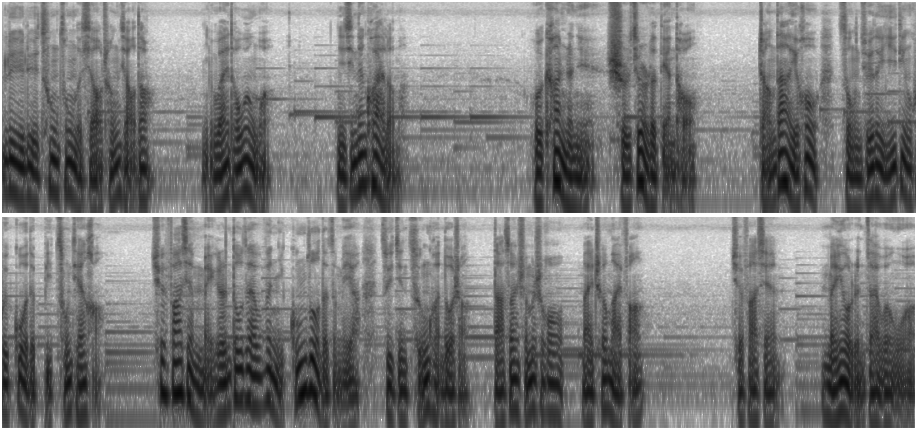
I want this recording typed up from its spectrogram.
绿绿葱葱的小城小道。你歪头问我：“你今天快乐吗？”我看着你，使劲的点头。长大以后，总觉得一定会过得比从前好，却发现每个人都在问你工作的怎么样，最近存款多少，打算什么时候买车买房。却发现，没有人在问我，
